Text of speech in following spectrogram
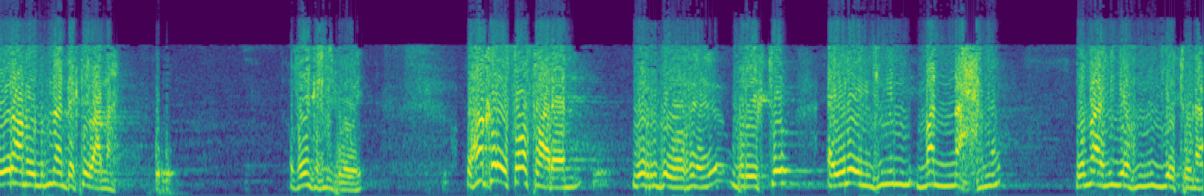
iiraan oo lubnaan degtay baan nahay afhayeenka xisbiga wey waxaa kaloo soo saareen wareegto. Ay leeyihiin man naxnu wamaa hiya huwiyatuna.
